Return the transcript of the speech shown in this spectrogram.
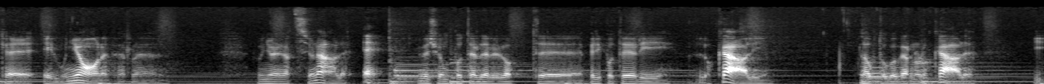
che è l'Unione per l'Unione Nazionale, e invece un potere delle lotte per i poteri locali, l'autogoverno locale, i,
